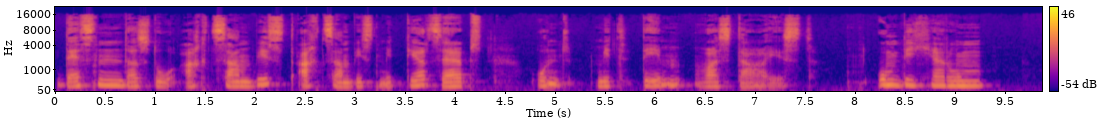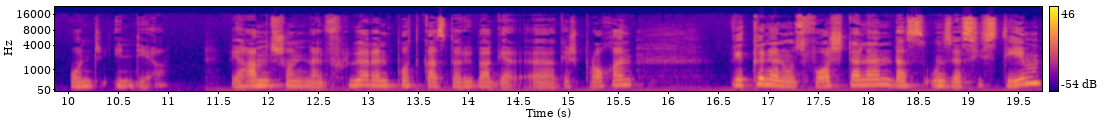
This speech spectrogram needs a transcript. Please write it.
dessen, dass du achtsam bist, achtsam bist mit dir selbst und mit dem, was da ist, um dich herum und in dir. Wir haben schon in einem früheren Podcast darüber ge äh, gesprochen. Wir können uns vorstellen, dass unser System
